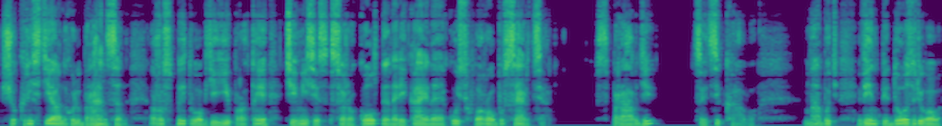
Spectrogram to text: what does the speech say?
що Крістіан Гульбрансен розпитував її про те, чи місіс Сороколт не нарікає на якусь хворобу серця. Справді, це цікаво. Мабуть, він підозрював,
